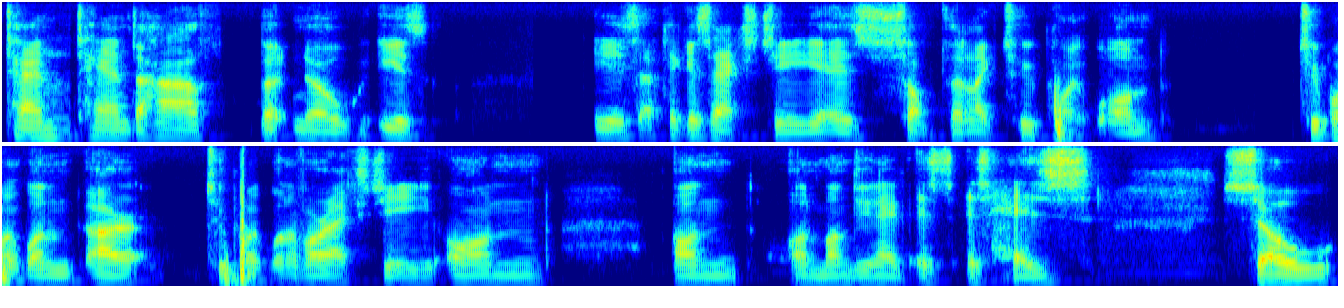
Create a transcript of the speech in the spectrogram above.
tend, mm. tend to have. But no, he is, he is, I think his XG is something like 2.1, 2.1 or 2.1 of our XG on on on Monday night is is his. So,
